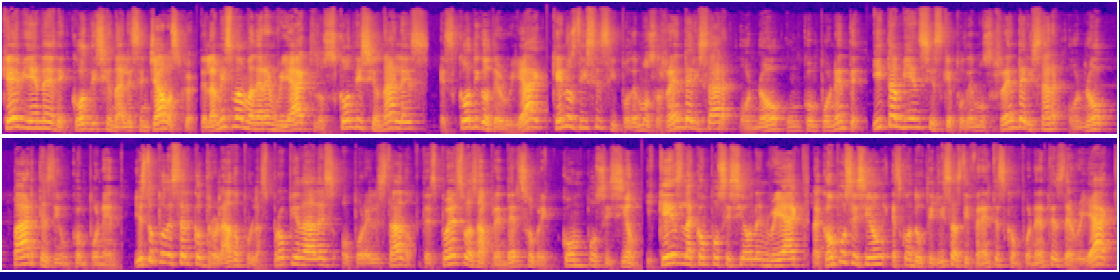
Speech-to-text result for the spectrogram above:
que viene de condicionales en JavaScript. De la misma manera en React, los condicionales es código de React que nos dice si podemos renderizar o no un componente. Y también si es que podemos renderizar o no partes de un componente. Y esto puede ser controlado por las propiedades o por el estado. Después vas a aprender sobre composición. ¿Y qué es la composición en React? La composición es cuando utilizas diferentes componentes de React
